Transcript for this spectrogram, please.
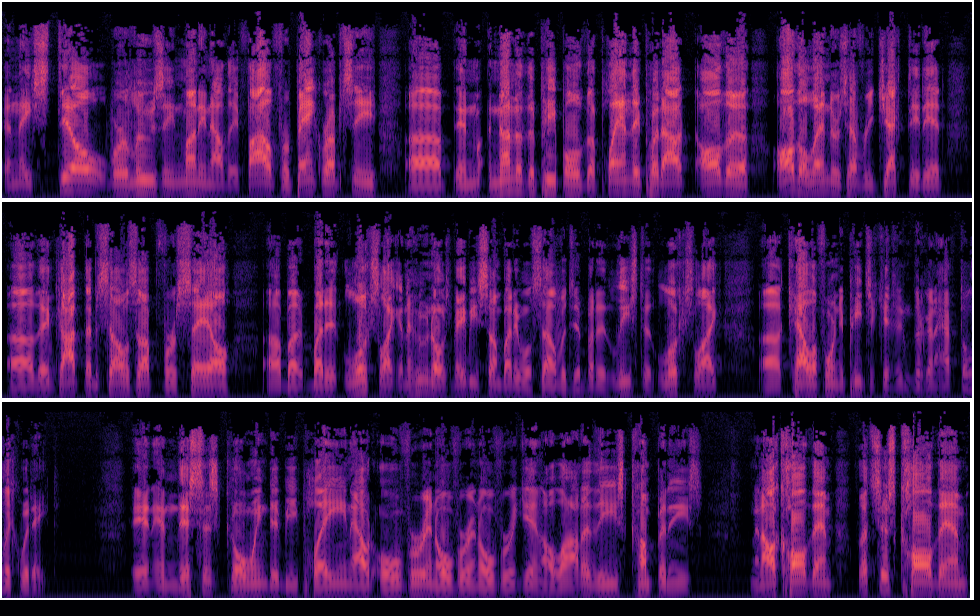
And they still were losing money. Now they filed for bankruptcy, uh, and none of the people, the plan they put out, all the all the lenders have rejected it. Uh, they've got themselves up for sale, uh, but but it looks like, and who knows, maybe somebody will salvage it. But at least it looks like uh, California Pizza Kitchen they're going to have to liquidate. And, and this is going to be playing out over and over and over again. A lot of these companies, and I'll call them, let's just call them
